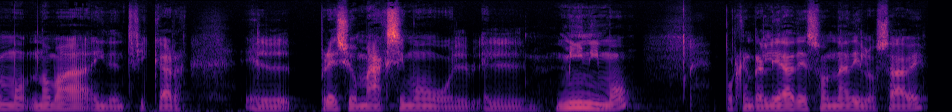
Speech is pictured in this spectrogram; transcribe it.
no va a identificar el precio máximo o el, mínimo, porque en realidad eso nadie lo sabe,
